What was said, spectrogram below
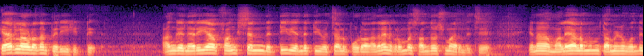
கேரளாவில் தான் பெரிய ஹிட்டு அங்கே நிறையா ஃபங்க்ஷன் இந்த டிவி எந்த டிவி வச்சாலும் போடுவாங்க. அதெல்லாம் எனக்கு ரொம்ப சந்தோஷமாக இருந்துச்சு. ஏன்னா மலையாளமும் தமிழும் வந்து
